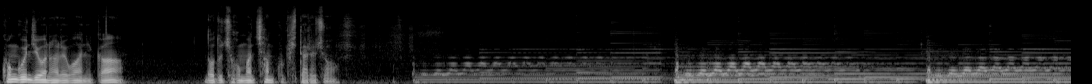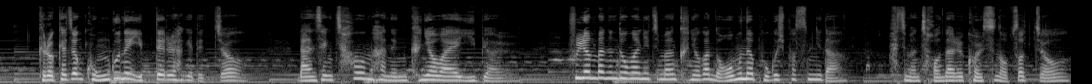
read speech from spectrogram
공군 지원하려고 하니까 너도 조금만 참고 기다려 줘. 그렇게 전 공군에 입대를 하게 됐죠. 난생 처음 하는 그녀와의 이별. 훈련받는 동안이지만 그녀가 너무나 보고 싶었습니다. 하지만 전화를 걸 순 없었죠.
